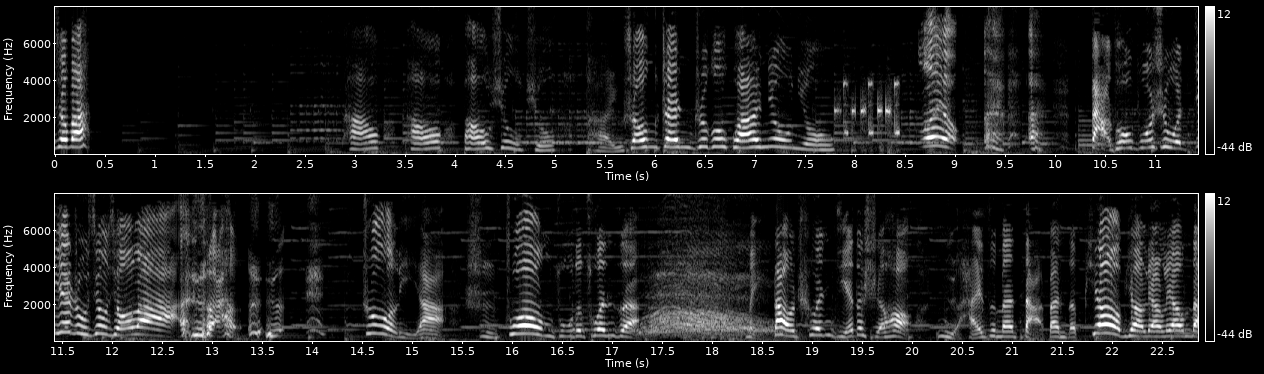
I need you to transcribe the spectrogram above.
瞧吧。跑跑跑绣球，台上站着个花妞妞。哎呦，哎，大头博士，我接住绣球了。这里呀是壮族的村子。到春节的时候，女孩子们打扮得漂漂亮亮的，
